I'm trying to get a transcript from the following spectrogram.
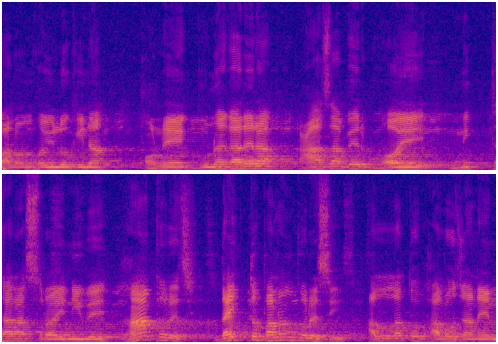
পালন হইল কিনা? অনেক গুণাগারেরা আজাবের ভয়ে মিথ্যার আশ্রয় নিবে। হাঁ করেছে, দায়িত্ব পালন করেছি। আল্লাহ তো ভালো জানেন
